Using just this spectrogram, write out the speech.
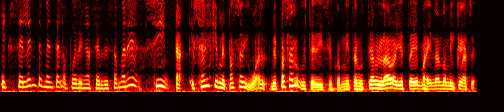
excelentemente la pueden hacer de esa manera. Sí, ah, ¿sabe que me pasa igual? Me pasa lo que usted dice. Mientras usted hablaba, yo estaba imaginando mi clase.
